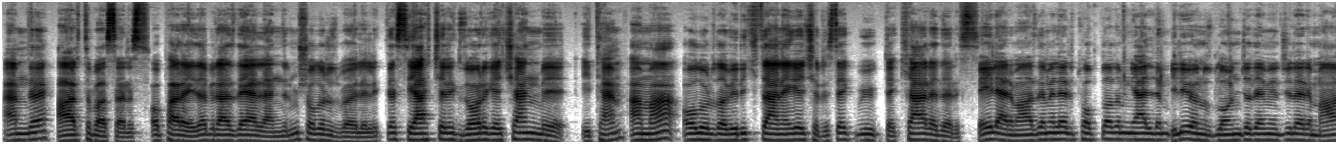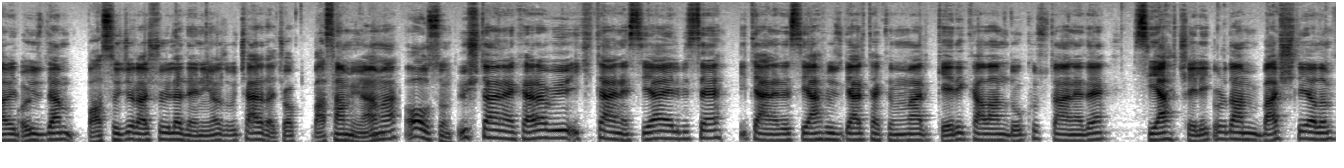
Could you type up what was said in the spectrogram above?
hem de artı basarız. O parayı da biraz değerlendirmiş oluruz böylelikle. Siyah çelik zor geçen bir item ama olur da bir iki tane geçirirsek büyük de kar ederiz. Beyler malzemeleri topladım geldim. Biliyorsunuz lonca demircileri mavi. O yüzden basıcı raşuyla deniyoruz. Uçar da çok basamıyor ama olsun. 3 tane kara büyü, 2 tane siyah elbise, bir tane de siyah rüzgar takımı var. Geri kalan 9 tane de siyah çelik. Buradan başlayalım.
